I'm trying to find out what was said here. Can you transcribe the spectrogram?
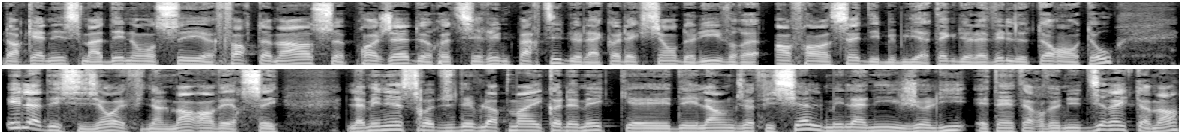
L'organisme a dénoncé fortement ce projet de retirer une partie de la collection de livres en français des bibliothèques de la ville de Toronto et la décision est finalement renversée. La ministre du Développement économique et des langues officielles, Mélanie Joly, est intervenue directement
